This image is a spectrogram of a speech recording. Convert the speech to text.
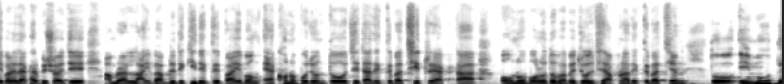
এবারে দেখার বিষয় যে আমরা লাইভ আপডেটে কি দেখতে পাই এবং এখনও পর্যন্ত যেটা দেখতে পাচ্ছি ট্র্যাকটা অনবরতভাবে চলছে, আপনারা দেখতে পাচ্ছেন। তো এই মুহূর্তে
